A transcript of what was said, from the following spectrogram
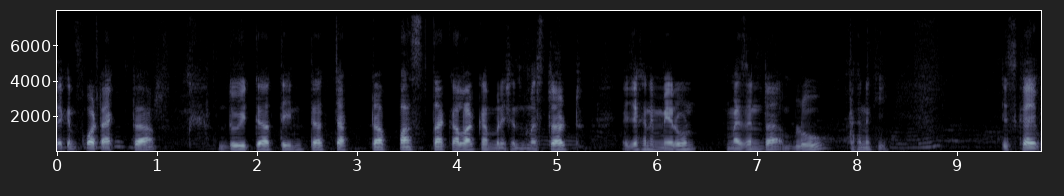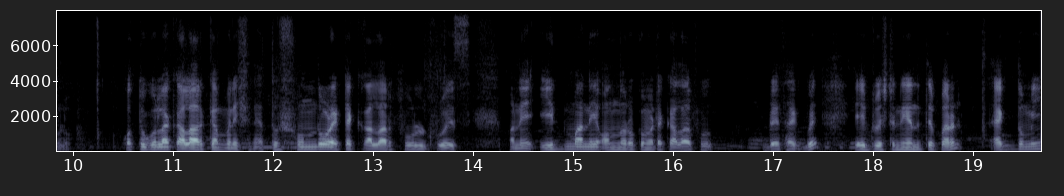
দেখেন কয়টা? একটা, দুইটা, তিনটা, চারটা, পাঁচটা কালার কম্বিনেশন মাস্টার্ড এই যেখানে মেরুন ম্যাজেন্টা ব্লু এখানে কি? স্কাই ব্লু কতগুলা কালার কম্বিনেশন এত সুন্দর একটা কালারফুল ড্রেস মানে ঈদ মানে অন্যরকম একটা কালারফুল ড্রেস থাকবে। এই ড্রেসটা নিয়ে নিতে পারেন, একদমই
